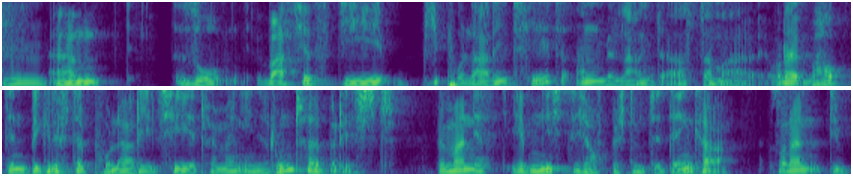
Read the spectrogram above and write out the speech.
Mhm. Ähm, so, was jetzt die Bipolarität anbelangt erst einmal, oder überhaupt den Begriff der Polarität, wenn man ihn runterbricht, wenn man jetzt eben nicht sich auf bestimmte Denker sondern die,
